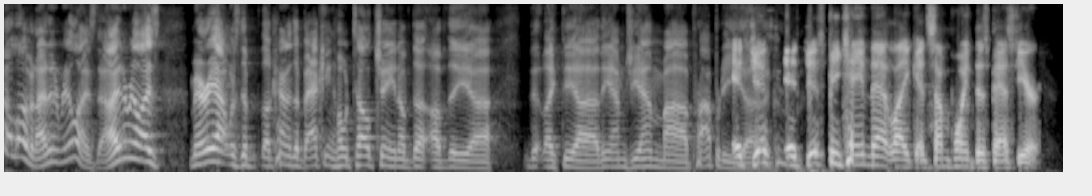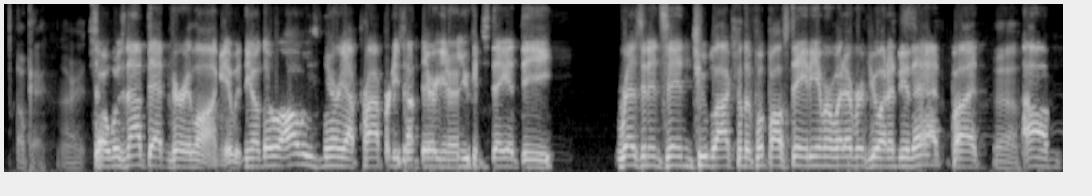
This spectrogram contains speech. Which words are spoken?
I love it. I didn't realize that. I didn't realize Marriott was the, the kind of the backing hotel chain of the of the. Uh, the, like the uh, the MGM uh, property. It uh, just it just became that like at some point this past year. Okay, all right. So it was not that very long. It was you know there were always Marriott properties out there. You know you can stay at the Residence in two blocks from the football stadium or whatever if you want to do that. But yeah. um,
